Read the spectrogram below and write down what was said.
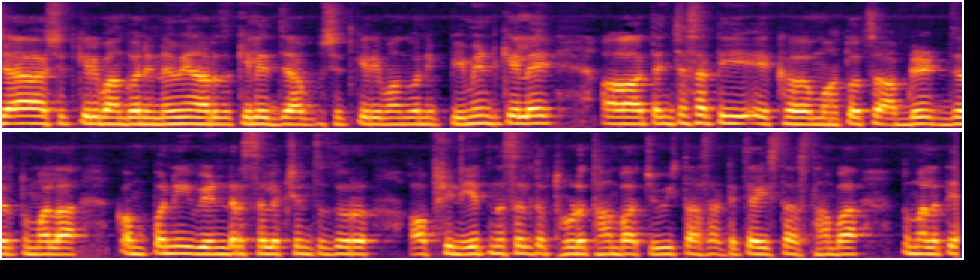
ज्या शेतकरी बांधवांनी नवीन अर्ज केले ज्या शेतकरी बांधवांनी पेमेंट केलं आहे त्यांच्यासाठी एक महत्त्वाचं अपडेट जर तुम्हाला कंपनी वेंडर सिलेक्शनचं जर ऑप्शन येत नसेल तर थोडं थांबा. चोवीस तास अठ्ठेचाळीस तास थांबा. तुम्हाला ते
